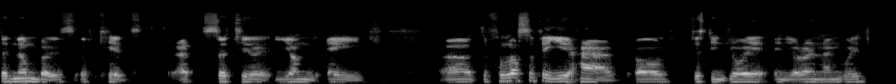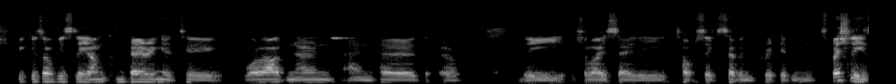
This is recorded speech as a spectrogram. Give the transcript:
The numbers of kids at such a young age. Uh, the philosophy you have of just enjoy it in your own language, because obviously I'm comparing it to what I've known and heard of the, shall I say, the top six, seven cricket, especially in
